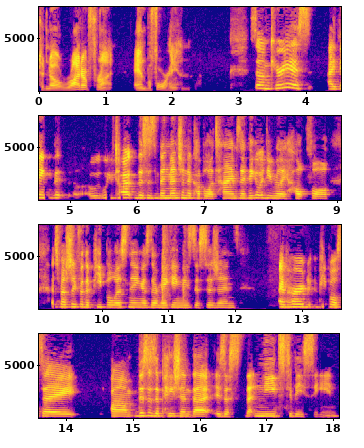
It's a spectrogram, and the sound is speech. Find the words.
to know right up front and beforehand. So I'm curious. I think that we've talked. This has been mentioned a couple of times. I think it would be really helpful especially for the people listening as they're making these decisions. I've heard people say, um, "This is a patient that is a that needs to be seen,"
